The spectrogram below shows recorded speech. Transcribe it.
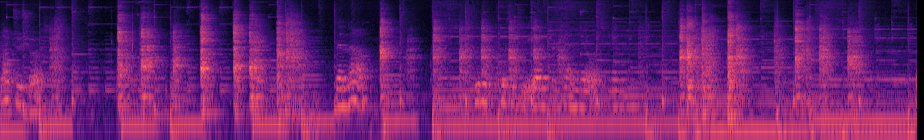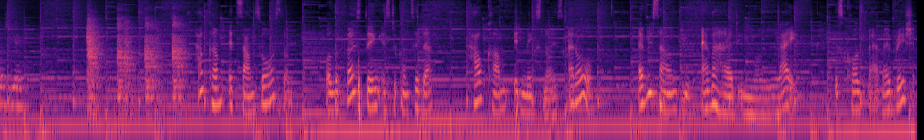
Not too short. Then now, and can hear what. What you get? How come it sounds so awesome? Well, the first thing is to consider how come it makes noise at all. Every sound you've ever heard in your life is caused by a vibration,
